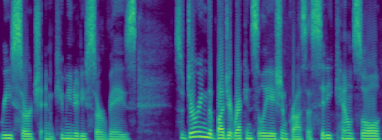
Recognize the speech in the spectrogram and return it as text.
research and community surveys. So during the budget reconciliation process, city council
